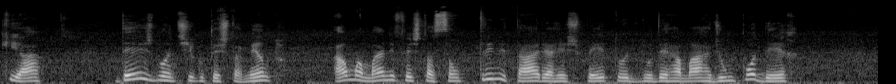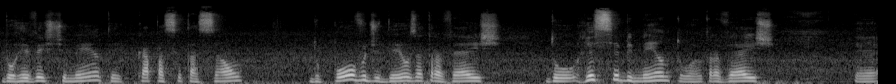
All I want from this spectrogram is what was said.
que há, desde o Antigo Testamento, há uma manifestação trinitária a respeito do derramar de um poder, do revestimento e capacitação do povo de Deus através do recebimento, através é,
